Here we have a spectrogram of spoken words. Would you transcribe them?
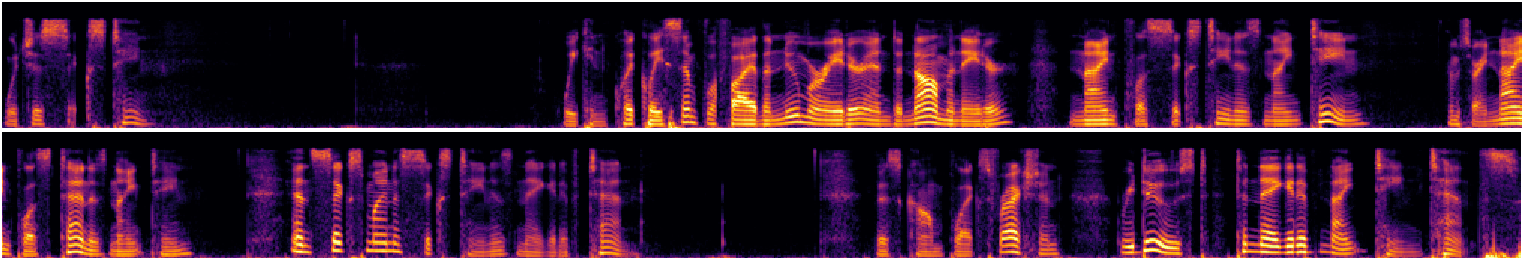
which is 16. We can quickly simplify the numerator and denominator. 9 plus 16 is 19. I'm sorry, 9 plus 10 is 19. And 6 minus 16 is negative 10. This complex fraction reduced to negative 19 tenths.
